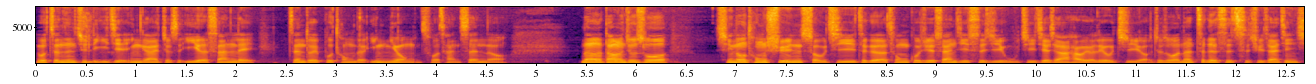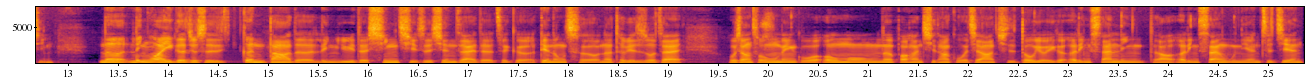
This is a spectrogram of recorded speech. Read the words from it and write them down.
如果真正去理解，应该就是一二三类，针对不同的应用所产生的哦。那当然就是说，行动通讯、手机这个从过去的三 G、四 G、五 G，接下来还会有六 G 哦，就是说，那这个是持续在进行。那另外一个就是更大的领域的兴起是现在的这个电动车哦，那特别是说在，我想从美国、欧盟，那包含其他国家，其实都有一个二零三零到二零三五年之间，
